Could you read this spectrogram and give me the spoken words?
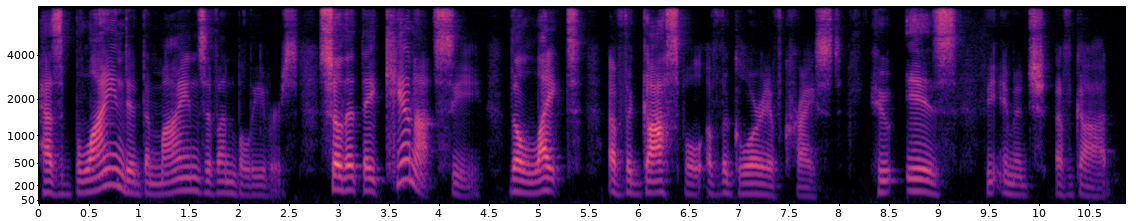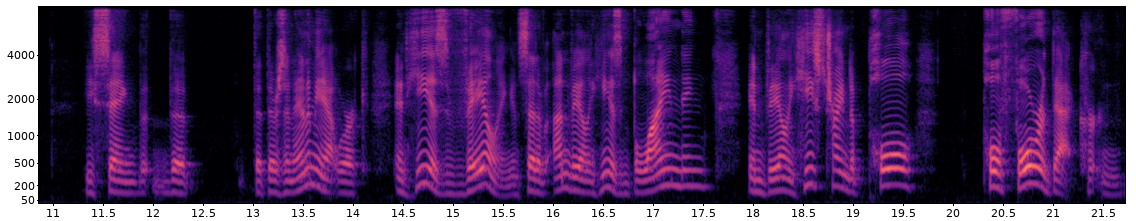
has blinded the minds of unbelievers so that they cannot see the light of the gospel of the glory of Christ, who is the image of God. He's saying that, that there's an enemy at work and he is veiling instead of unveiling, he is blinding and veiling. He's trying to pull pull forward that curtain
